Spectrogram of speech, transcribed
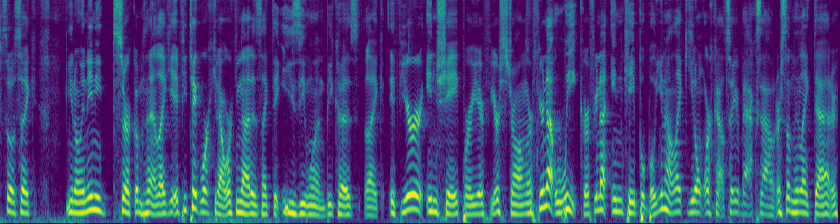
So it's like. You know, in any circumstance, like if you take working out, working out is like the easy one because, like, if you're in shape or you're, if you're strong or if you're not weak or if you're not incapable, you know, like you don't work out so your back's out or something like that, or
